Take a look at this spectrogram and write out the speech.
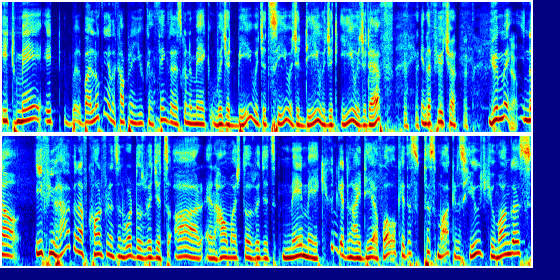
It may it by looking at the company, you can think that it's going to make widget B, widget C, widget D, widget E, widget F in the future. You may Yep. now. if you have enough confidence in what those widgets are and how much those widgets may make, you can get an idea of well, okay, this this market is huge, humongous,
